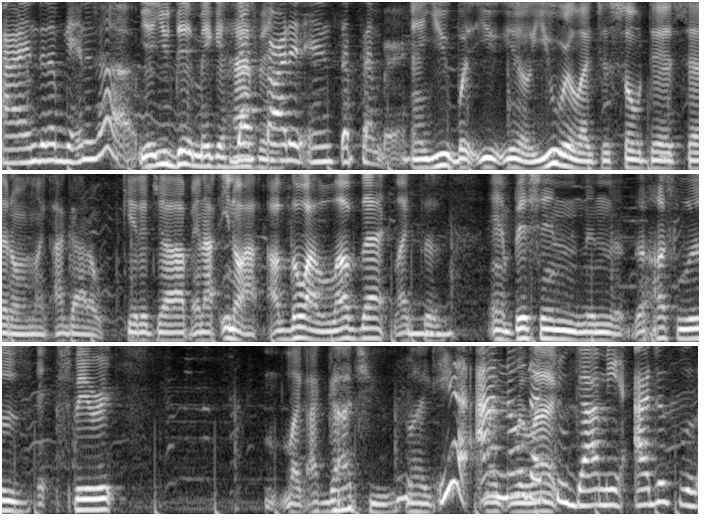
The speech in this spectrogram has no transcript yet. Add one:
I ended up getting a job. Yeah, you did make it happen. That started in September. and you, but you, you know, you were like just so dead set on like I gotta get a job, and I, you know, I, although I love that, like the Mm-hmm. ambition and the, the hustler's spirit, like I got you, like Yeah, I Like, know that you got me. I just was.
